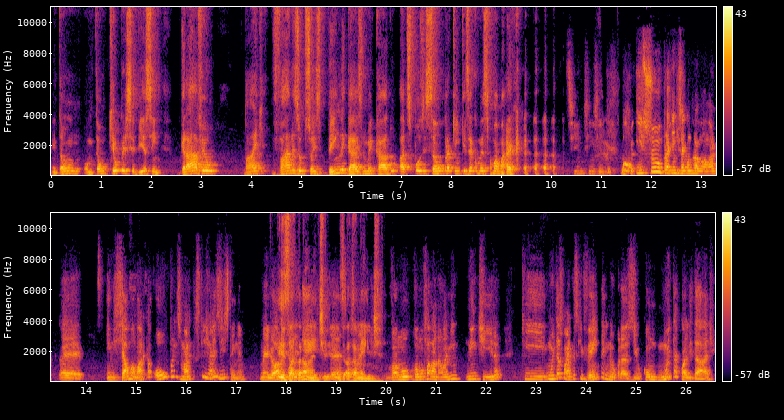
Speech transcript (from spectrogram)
Então, então o que eu percebi assim, gravel, bike, várias opções bem legais no mercado à disposição para quem quiser começar uma marca. Sim, sim, sim. Bom, isso para quem quiser comprar uma marca, é, iniciar uma marca ou para as marcas que já existem, né? Melhor exatamente, dessas, exatamente. Né? Vamos, vamos falar, não é mentira que muitas marcas que vendem no Brasil com muita qualidade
